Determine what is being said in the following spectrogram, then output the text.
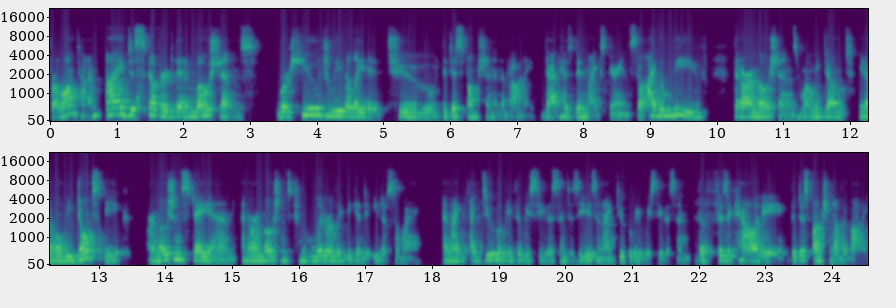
for a long time, I discovered that emotions were hugely related to the dysfunction in the body. That has been my experience. So I believe that our emotions, when we don't, you know, when we don't speak, our emotions stay in and our emotions can literally begin to eat us away And I, I do believe that we see this in disease, and I do believe we see this in the physicality, the dysfunction of the body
